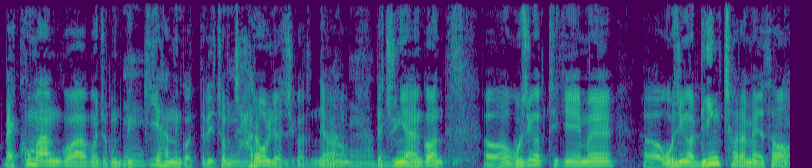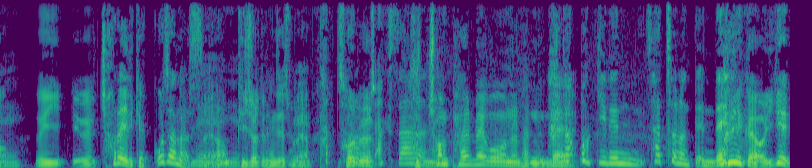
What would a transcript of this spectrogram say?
매콤한 거하고 조금 네. 느끼한 것들이 좀 네. 잘 어울려지거든요. 그렇네요. 근데 네. 중요한 건 어, 오징어 튀김을 어, 오징어 링처럼 해서 네. 이, 이 철에 이렇게 꽂아놨어요. 네, 예. 비주얼도 굉장히 좋아요. 네, 그거를 쫙 쌓아놓은. 9,800원을 받는데 떡볶이는 4,000원대인데. 그러니까요. 이게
